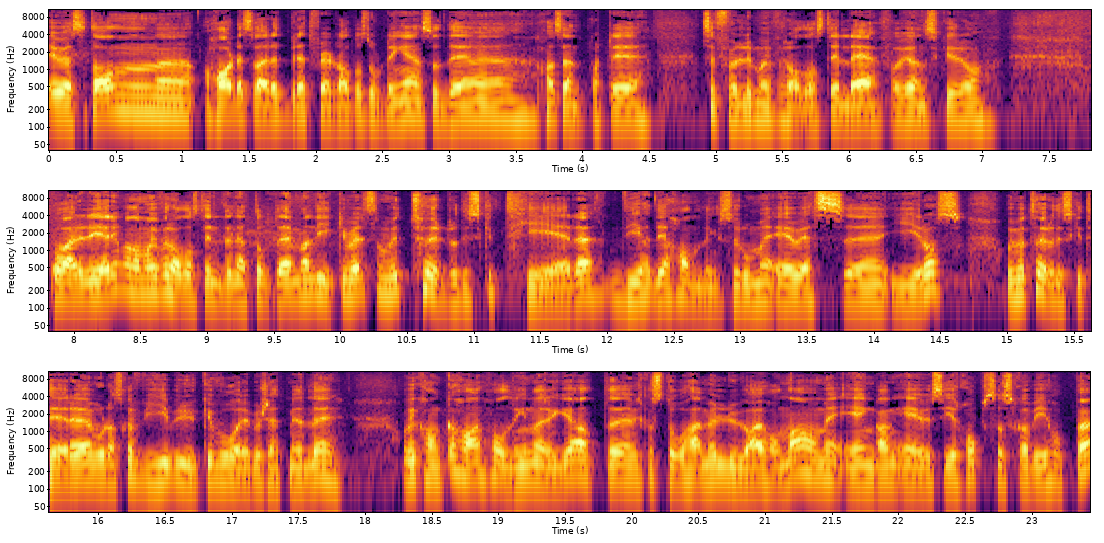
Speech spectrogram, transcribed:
EØS-avtalen eh, har dessverre et bredt flertall på Stortinget, så det har Senterpartiet Selvfølgelig må vi forholde oss til det, for vi ønsker å å være i regjering, og da må vi forholde oss til nettopp det. Men likevel så må vi tørre å diskutere de, det handlingsrommet EØS eh, gir oss. Og vi må tørre å diskutere hvordan skal vi bruke våre budsjettmidler. Og Vi kan ikke ha en holdning i Norge at eh, vi skal stå her med lua i hånda, og med en gang EU sier hopp, så skal vi hoppe.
